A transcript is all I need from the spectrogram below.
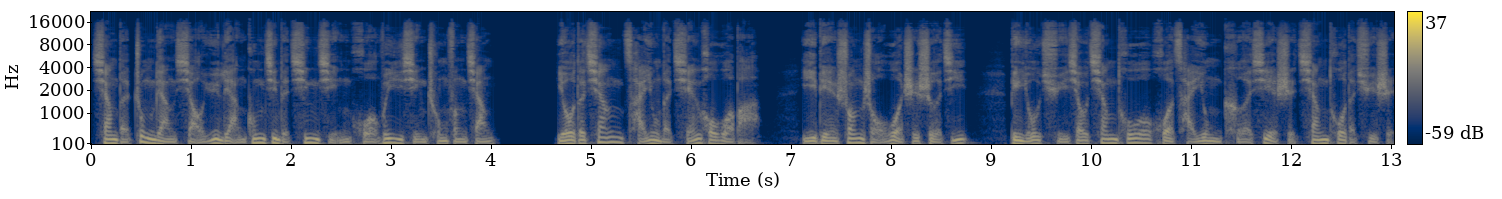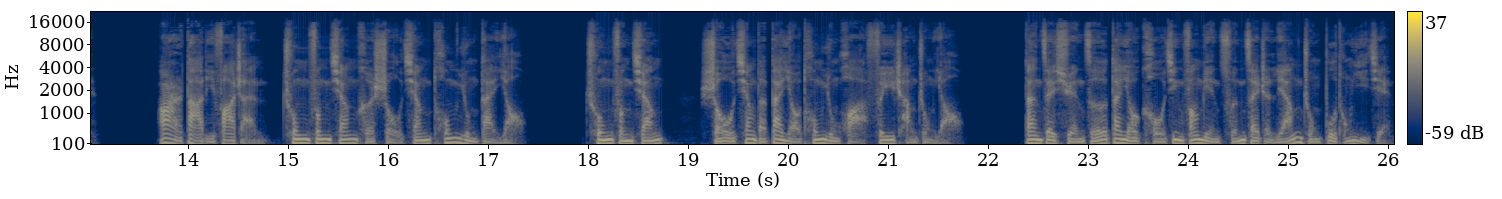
枪的重量小于两公斤的轻型或微型冲锋枪。有的枪采用了前后握把，以便双手握持射击，并有取消枪托或采用可卸式枪托的趋势。二、大力发展冲锋枪和手枪通用弹药。冲锋枪、手枪的弹药通用化非常重要。但在选择弹药口径方面存在着两种不同意见：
